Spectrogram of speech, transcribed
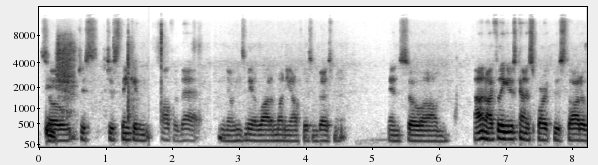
So just just thinking off of that, you know, he's made a lot of money off this investment. And so um, I don't know. I feel like it just kind of sparked this thought of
